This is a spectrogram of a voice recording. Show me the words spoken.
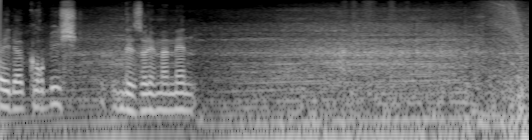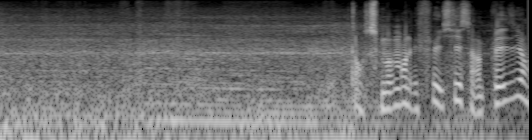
Il est à Courbiche. Désolé, ma mène. En ce moment, les feux ici, c'est un plaisir.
